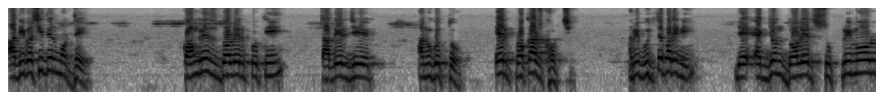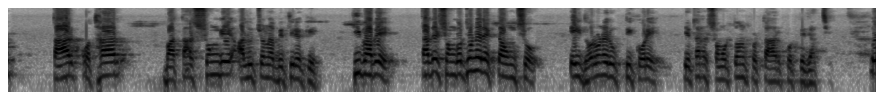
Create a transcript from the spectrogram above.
আদিবাসীদের মধ্যে কংগ্রেস দলের প্রতি তাদের যে আনুগত্য, এর প্রকাশ ঘটছে। আমি বুঝতে পারিনি যে একজন দলের সুপ্রিমোর তার কথার বা তার সঙ্গে আলোচনা ব্যতি রেখে কীভাবে তাদের সংগঠনের একটা অংশ এই ধরনের উক্তি করে যে তারা সমর্থন প্রত্যাহার করতে যাচ্ছে। তো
